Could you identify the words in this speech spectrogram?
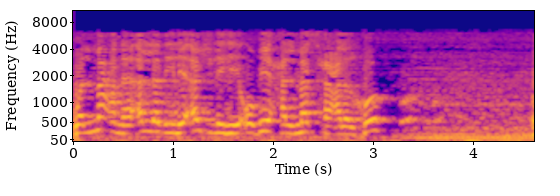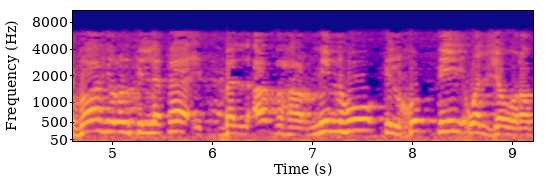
والمعنى الذي لأجله أبيح المسح على الخف ظاهر في اللفائف بل أظهر منه في الخف والجورب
